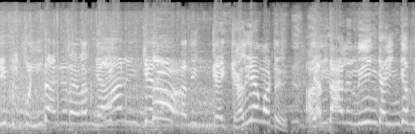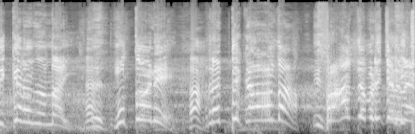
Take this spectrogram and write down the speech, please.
ഇത് പിണ്ടാക്കടാ എടാ, ഞാൻ എനിക്ക് നീ ക- കളി അങ്ങോട്ട് എന്തായാലും നീങ്ക ഇങ്ക നിക്കണത് നന്നായി മുത്തുവനെ റെഡ് കളർന്നാ പ്രാന്ത് പിടിച്ചിരുന്നേ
